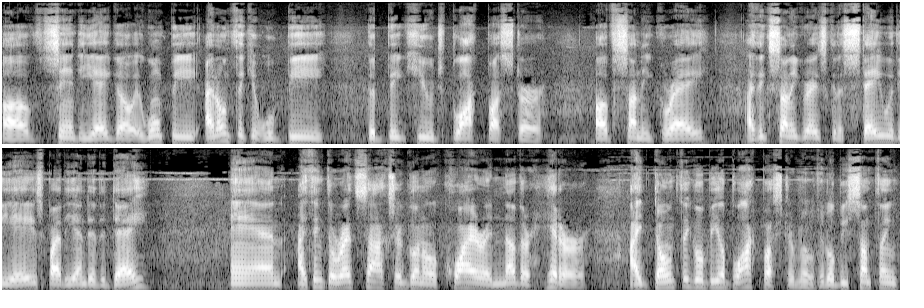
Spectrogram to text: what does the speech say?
of San Diego. It won't be. I don't think it will be the big, huge blockbuster of Sonny Gray. I think Sonny Gray is going to stay with the A's by the end of the day. And I think the Red Sox are going to acquire another hitter. I don't think it'll be a blockbuster move. It'll be something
